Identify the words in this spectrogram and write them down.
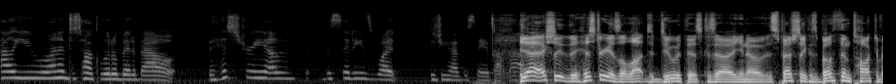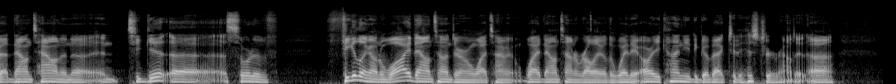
Kyle, you wanted to talk a little bit about the history of the cities. What did you have to say about that? Yeah, actually, the history has a lot to do with this because uh, you know, especially because both of them talked about downtown, and uh, and to get a, a, sort of feeling on why downtown Durham, why time, why downtown Raleigh are the way they are, you kind of need to go back to the history around it.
